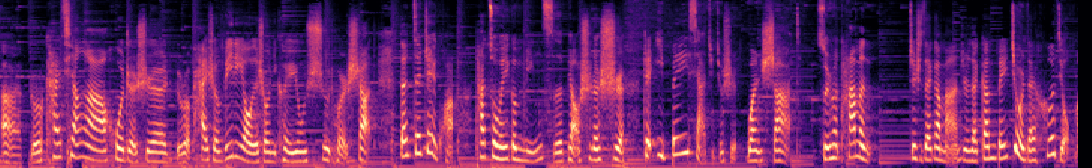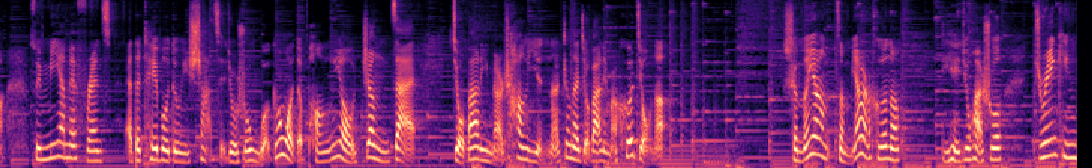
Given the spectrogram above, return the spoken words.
啊，比如开枪啊，或者是比如说拍摄 video 的时候，你可以用 shoot 或者 shot。但在这块儿，它作为一个名词，表示的是这一杯下去就是 one shot。所以说他们这是在干嘛？就是在干杯，就是在喝酒嘛。所以 me and my friends at the table doing shots，也就是说我跟我的朋友正在酒吧里面畅饮呢，正在酒吧里面喝酒呢。什么样怎么样的喝呢？底下一句话说，drinking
